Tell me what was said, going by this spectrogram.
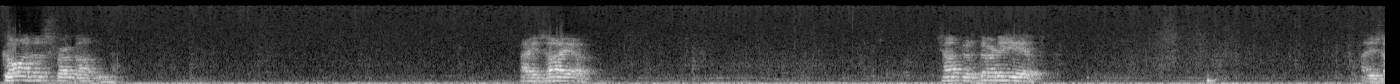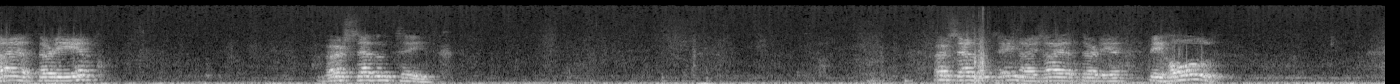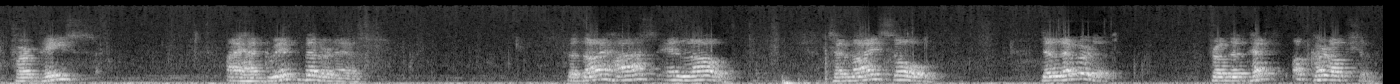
God has forgotten. Isaiah chapter 38. Isaiah 38, verse 17. Verse 17, Isaiah 38. Behold, for peace I had great bitterness, but thou hast in love to my soul delivered it from the pit of corruption.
